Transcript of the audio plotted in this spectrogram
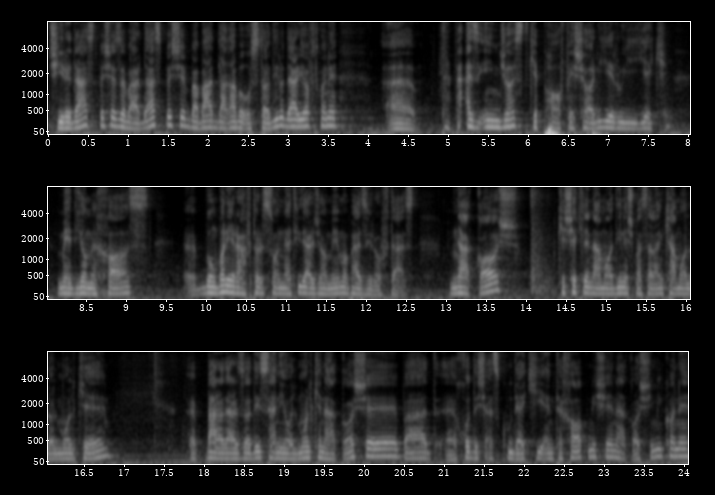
چیره دست بشه زبردست بشه و بعد لقب استادی رو دریافت کنه. و از اینجاست که پافشاری روی یک مدیوم خاص به عنوان یه رفتار سنتی در جامعه ما پذیرفته است. نقاش که شکل نمادینش مثلا کمال الملکه برادرزاده سنی الملک نقاشه بعد خودش از کودکی انتخاب میشه نقاشی می‌کنه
